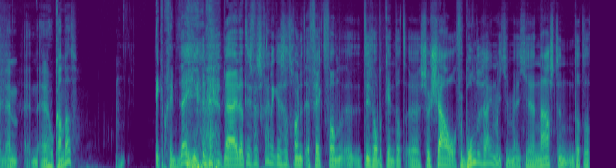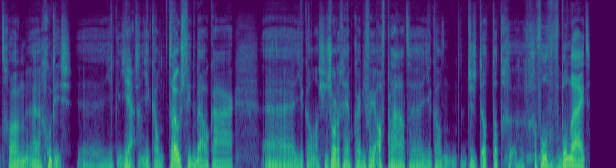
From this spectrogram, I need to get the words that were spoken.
En, en, en- en hoe kan dat? Ik heb geen idee. nee, dat is waarschijnlijk is dat gewoon het effect van. eh, het is wel bekend dat eh, sociaal verbonden zijn met je, met je naasten, dat dat gewoon eh, goed is. Je, je, Ja. je kan troost vinden bij elkaar. Eh, je kan, als je zorgen hebt, kan je die voor je afpraten. Je kan, dus dat, dat ge- gevoel van verbondenheid,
